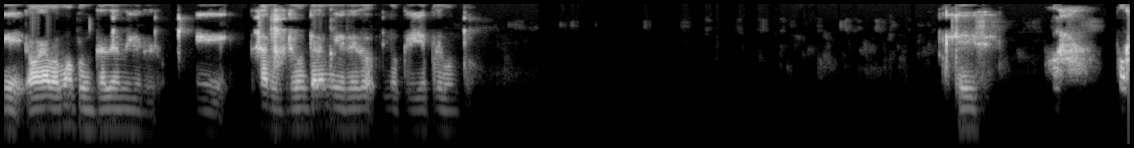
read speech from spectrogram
Eh, ahora vamos a preguntarle a mi guerrero. Eh, Sammy, pregúntale a mi guerrero lo que ella preguntó. ¿Qué dice? Por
